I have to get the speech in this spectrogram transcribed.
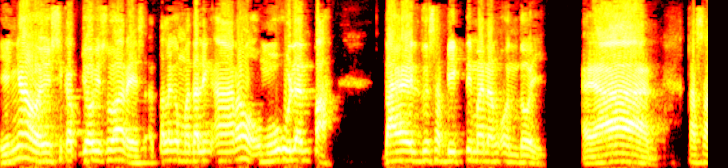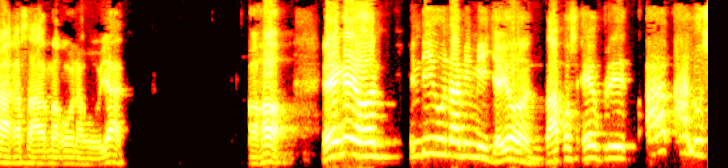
Yun nga, oh, yung si Cap Joey Suarez, at talagang madaling araw, umuulan pa dahil doon sa biktima ng Ondoy. Ayan, kasakasama ko na ho yan. Oho. Eh ngayon, hindi ho namin media yon. Tapos every, ah, halos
